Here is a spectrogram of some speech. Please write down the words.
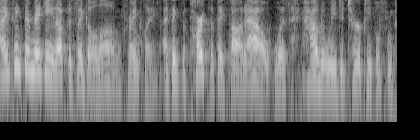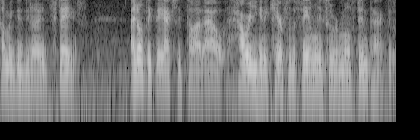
I think they're making it up as they go along, frankly. I think the part that they thought out was how do we deter people from coming to the United States? I don't think they actually thought out how are you going to care for the families who are most impacted.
